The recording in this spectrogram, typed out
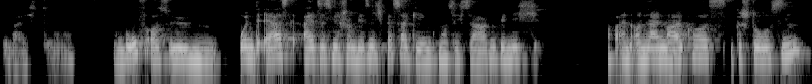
vielleicht äh, einen Beruf ausüben. Und erst als es mir schon wesentlich besser ging, muss ich sagen, bin ich auf einen Online-Malkurs gestoßen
